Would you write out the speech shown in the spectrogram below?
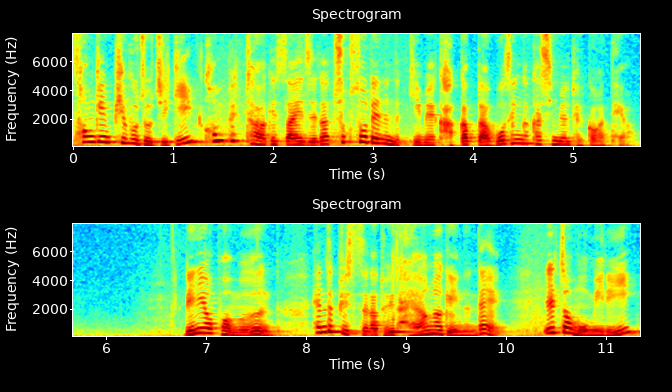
성긴 피부 조직이 컴팩트하게 사이즈가 축소되는 느낌에 가깝다고 생각하시면 될 것 같아요. 리니어 펌은 핸드피스가 되게 다양하게 있는데 1.5mm,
